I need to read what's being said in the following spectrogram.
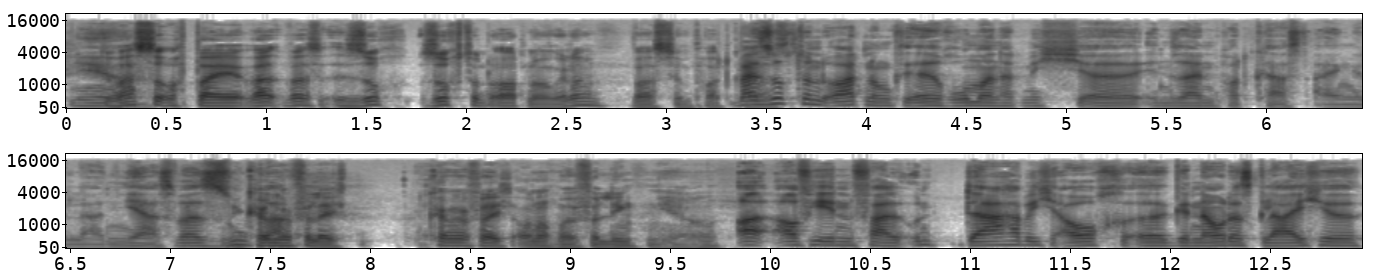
Ja. Du warst doch auch bei was, was, Sucht, Sucht und Ordnung, oder? Warst du im Podcast? Bei Sucht und Ordnung, äh, Roman hat mich äh, in seinen Podcast eingeladen. Ja, es war super. Den können wir vielleicht, können wir vielleicht auch nochmal verlinken, ja. Auf jeden Fall. Und da habe ich auch äh, genau das Gleiche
